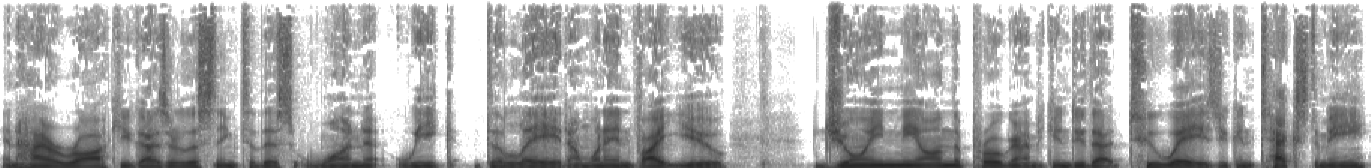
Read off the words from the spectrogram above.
and Higher Rock, you guys are listening to this one week delayed. I want to invite you, join me on the program. You can do that two ways. You can text me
